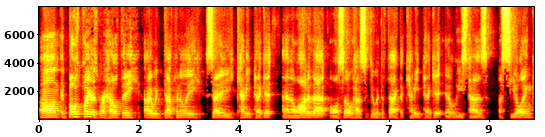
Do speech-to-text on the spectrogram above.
Um, if both players were healthy, I would definitely say Kenny Pickett. And a lot of that also has to do with the fact that Kenny Pickett at least has a ceiling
